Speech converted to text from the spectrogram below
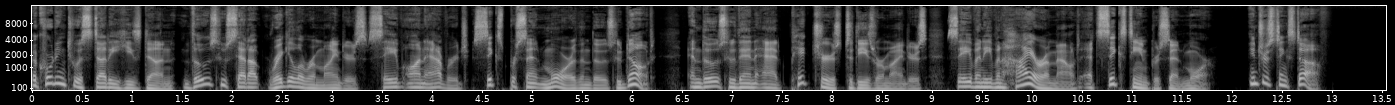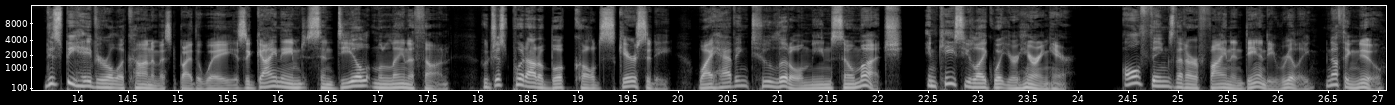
According to a study he's done, those who set up regular reminders save on average 6% more than those who don't, and those who then add pictures to these reminders save an even higher amount at 16% more. Interesting stuff. This behavioral economist, by the way, is a guy named Sendhil Mullainathan, who just put out a book called Scarcity Why Having Too Little Means So Much, in case you like what you're hearing here. All things that are fine and dandy, really, nothing new,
